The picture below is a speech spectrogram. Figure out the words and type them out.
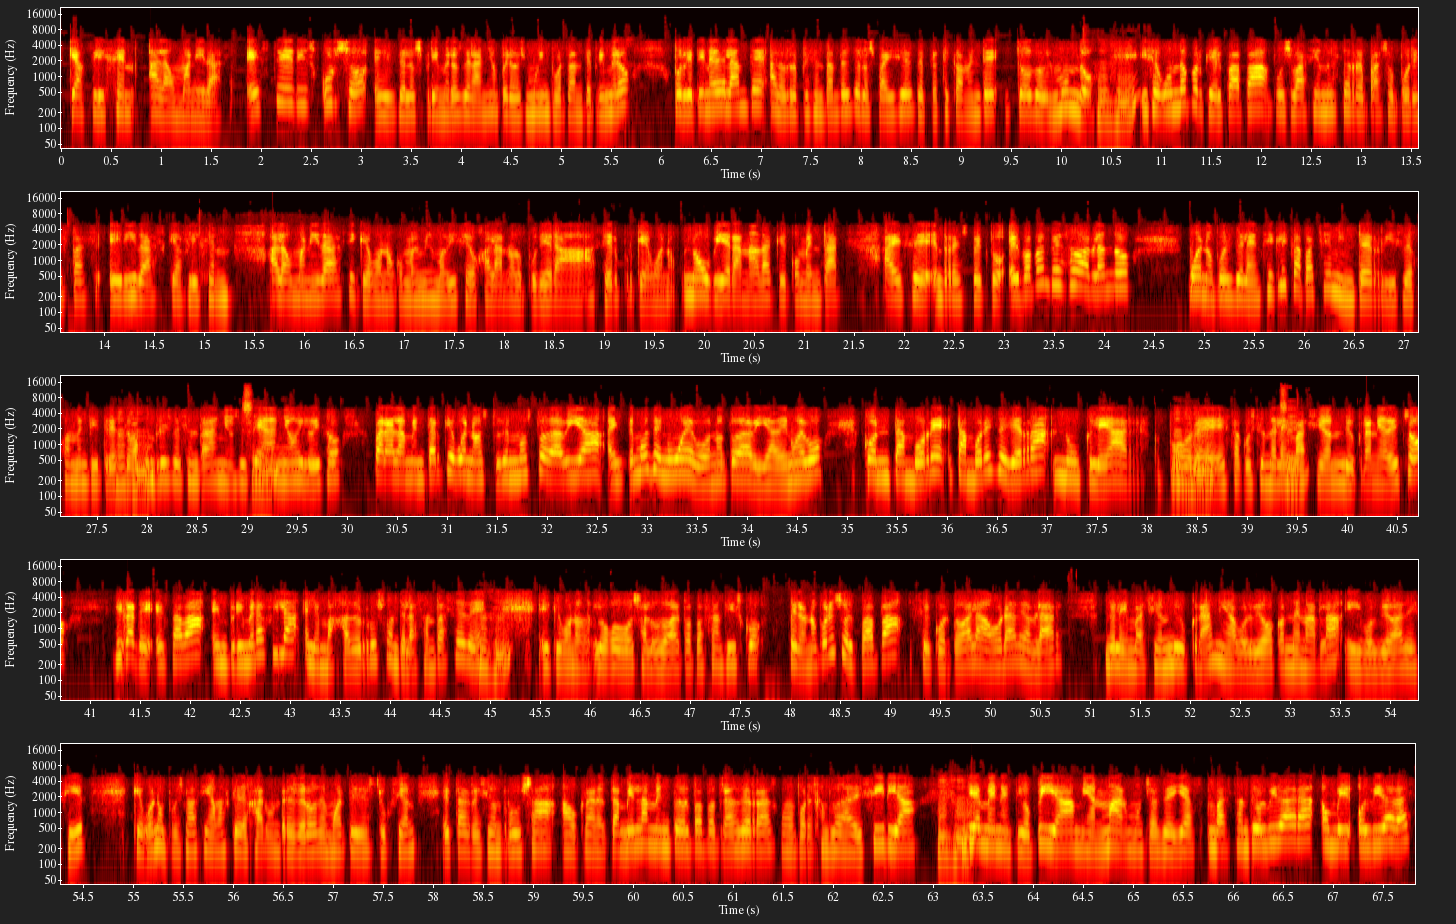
que afligen a la humanidad. Este discurso es de los primeros del año, pero es muy importante. Primero, porque tiene delante a los representantes de los países de prácticamente todo el mundo. Y segundo, porque el Papa pues va haciendo este repaso por estas heridas que afligen a la humanidad y que, bueno, como él mismo dice, ojalá no lo pudiera hacer porque, bueno, no hubiera nada que comentar a ese respecto. El Papa empezó hablando bueno, pues de la encíclica Pache Minterris de Juan XXIII, que va a cumplir 60 años este año y lo hizo para lamentar que, bueno, estemos todavía, estemos de nuevo, no todavía, de nuevo, con tambores de guerra nuclear por eh, esta cuestión de la invasión de Ucrania. De hecho, Fíjate, estaba en primera fila el embajador ruso ante la Santa Sede, eh, que bueno, luego saludó al Papa Francisco, pero no por eso el Papa se cortó a la hora de hablar de la invasión de Ucrania, volvió a condenarla y volvió a decir que bueno, pues no hacía más que dejar un reguero de muerte y destrucción esta agresión rusa a Ucrania. También lamentó el Papa otras guerras, como por ejemplo la de Siria, Yemen, Etiopía, Myanmar, muchas de ellas bastante olvidadas,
